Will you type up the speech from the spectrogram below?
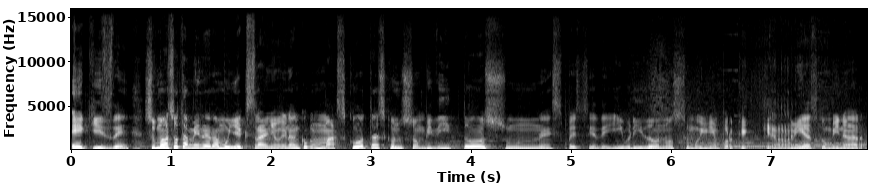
XD. Su mazo también era muy extraño, eran como mascotas con zombiditos, una especie de híbrido, no sé muy bien por qué querrías combinar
